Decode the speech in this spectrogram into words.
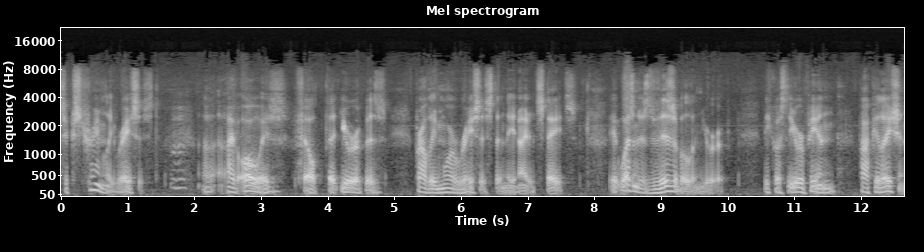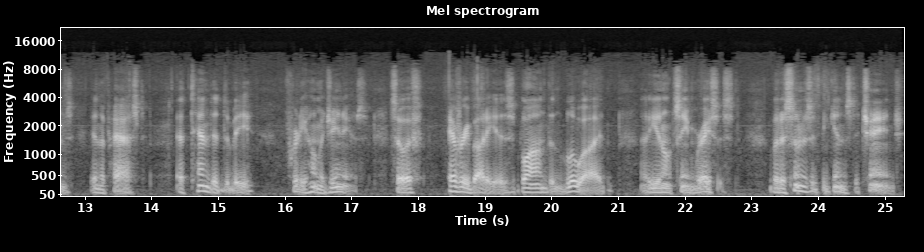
It's extremely racist. Mm-hmm. Uh, I've always felt that Europe is probably more racist than the United States. It wasn't as visible in Europe because the European populations in the past tended to be pretty homogeneous. So if everybody is blonde and blue-eyed, uh, you don't seem racist. But as soon as it begins to change,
